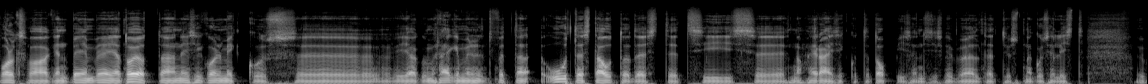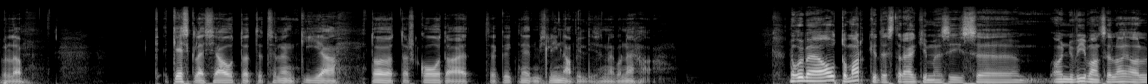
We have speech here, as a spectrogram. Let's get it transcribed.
Volkswagen, BMW ja Toyota on esikolmikus äh, ja kui me räägime nüüd võtta uutest autodest, et siis äh, noh, eraisikute topis on siis võib öelda, et just nagu sellist võib-olla keskklassi autot, et seal on Kiia, Toyota, Škoda, et kõik need, mis linnapildis on nagu näha no kui me automarkidest räägime, siis äh, on ju viimasel ajal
